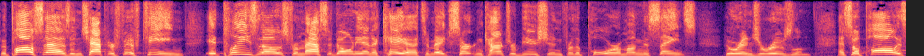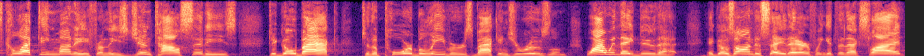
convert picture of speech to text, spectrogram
But Paul says in chapter 15, it pleased those from Macedonia and Achaia to make certain contribution for the poor among the saints who are in Jerusalem. And so Paul is collecting money from these Gentile cities to go back to the poor believers back in Jerusalem. Why would they do that? It goes on to say there, if we can get to the next slide,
